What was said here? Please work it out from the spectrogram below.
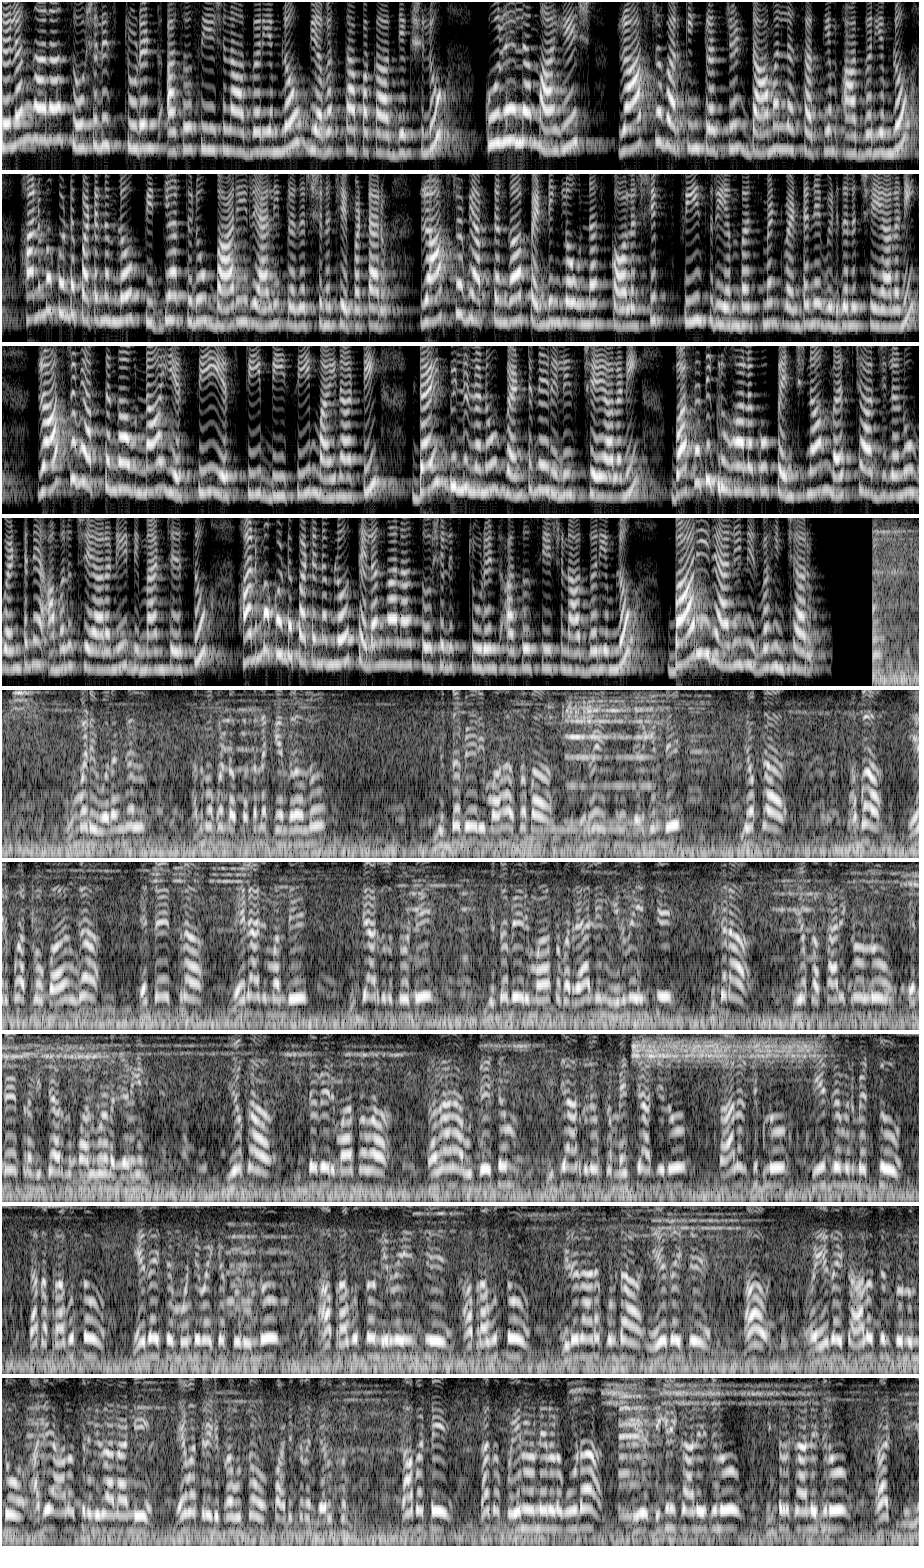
Telangana socialist student association ఆధ్వర్యంలో వ్యవస్థాపక అధ్యక్షులు కూరెళ్ళ మహేష్ రాష్ట్ర వర్కింగ్ ప్రెసిడెంట్ దామల్ల సత్యం ఆధ్వర్యంలో హనుమకొండ పట్టణంలో విద్యార్థులు భారీ ర్యాలీ ప్రదర్శన చేపట్టారు. రాష్ట్ర వ్యాప్తంగా పెండింగ్లో ఉన్న స్కాలర్షిప్స్ ఫీజు రియంబర్స్మెంట్ వెంటనే విడుదల చేయాలని రాష్ట్ర వ్యాప్తంగా ఉన్న SC ST BC minority diet బిల్లులను వెంటనే రిలీజ్ చేయాలని వసతి గృహాలకు పెంచిన మెస్ ఛార్జీలను వెంటనే అమలు చేయాలని డిమాండ్ చేస్తూ హనుమకొండ పట్టణంలో తెలంగాణ సోషలిస్ట్ స్టూడెంట్ అసోసియేషన్ ఆధ్వర్యంలో భారీ ర్యాలీ నిర్వహించారు. ఉమ్మడి వరంగల్ హనుమకొండ పట్టణ కేంద్రంలో యుద్ధబేరి మహాసభ నిర్వహించడం జరిగింది. ఈ యొక్క సభ ఏర్పాట్లో భాగంగా పెద్ద ఎత్తున వేలాది మంది విద్యార్థులతోటి యుద్ధబేరి మహాసభ ర్యాలీని నిర్వహించి ఇక్కడ ఈ యొక్క కార్యక్రమంలో పెద్ద ఎత్తున విద్యార్థులు పాల్గొనడం జరిగింది. ఈ యొక్క యుద్ధబేరి మహాసభ ప్రధాన ఉద్దేశం విద్యార్థుల యొక్క మెచ్చార్జీలు స్కాలర్షిప్లు ఫీజు రెమ్యూర్మెంట్స్ గత ప్రభుత్వం ఏదైతే మొండి వైఖరితో ఉందో ఆ ప్రభుత్వం నిర్వహించి ఆ ప్రభుత్వం విడనాడకుండా ఏదైతే ఆ ఏదైతే ఆలోచనతో ఉందో అదే ఆలోచన విధానాన్ని రేవంత్ రెడ్డి ప్రభుత్వం పాటించడం జరుగుతుంది. కాబట్టి గత పోయిన నెలలో కూడా ఈ డిగ్రీ కాలేజీలు ఇంటర్ కాలేజీలు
